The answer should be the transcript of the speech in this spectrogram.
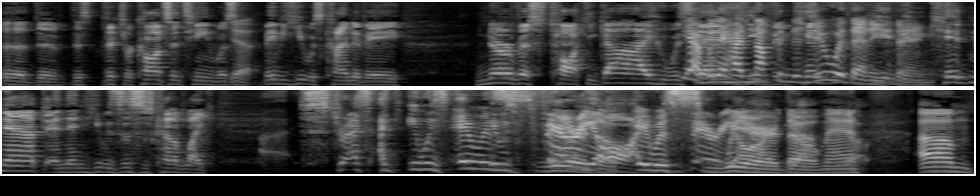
Uh, the this Victor Constantine was Yeah. maybe he was kind of a nervous, talky guy who was Yeah, but it had nothing been to do with He'd been anything. kidnapped, and then he was this is kind of like stress. I, it was it was, it was very weird, though. odd. It was very weird odd. though, Yeah, man. yeah. Um,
